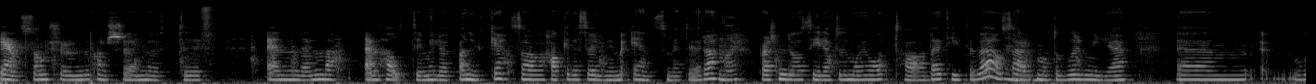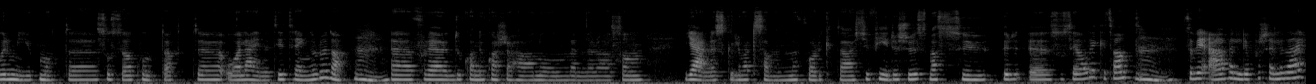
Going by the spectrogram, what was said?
ensom, sjøl om du kanskje møter en venn da, en halvtime i løpet av en uke. Så har ikke det så veldig mye med ensomhet å gjøre. Nei. For det er som du også sier, at du må jo også ta deg tid til det. Og så er det på en måte hvor mye Um, Hvor mye på en måte sosial kontakt eh, og alenetid trenger du, da. Mm. Uh, for det, du kan jo kanskje ha noen venner da som gjerne skulle vært sammen med folk da 24-7, som er supersosiale, ikke sant? Mm. Så vi er veldig forskjellige der.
